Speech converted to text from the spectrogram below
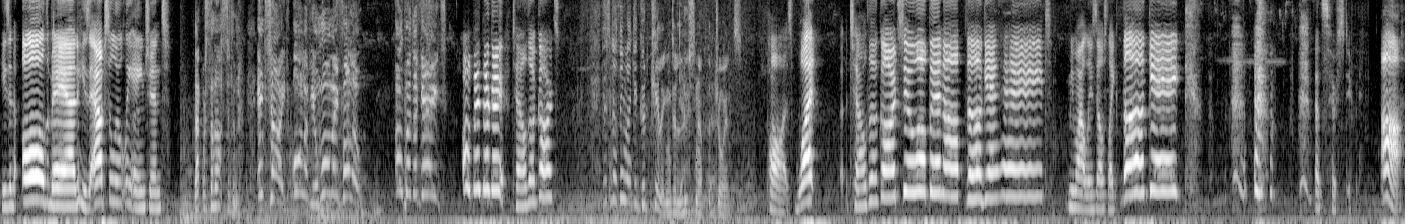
He's an old man. He's absolutely ancient. That was the last of them. Inside! All of you! More may follow! Open the gate! Open the gate. Tell the guards. There's nothing like a good killing to loosen up the joints. Pause. What? Tell the guards to open up the gate. Meanwhile, Lae'zel's like, the gate. That's so stupid. Ah.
